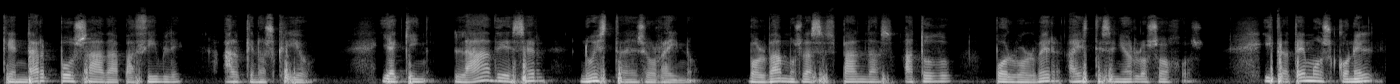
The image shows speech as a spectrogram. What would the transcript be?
que en dar posada apacible al que nos crió y a quien la ha de ser nuestra en su reino. Volvamos las espaldas a todo por volver a este Señor los ojos y tratemos con Él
